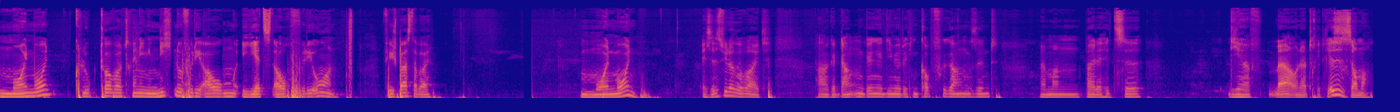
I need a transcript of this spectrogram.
Moin Moin, klug Torwarttraining nicht nur für die Augen, jetzt auch für die Ohren. Viel Spaß dabei. Moin Moin, es ist wieder soweit. Ein paar Gedankengänge, die mir durch den Kopf gegangen sind, wenn man bei der Hitze, die ja, ja unerträglich, es ist Sommer,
